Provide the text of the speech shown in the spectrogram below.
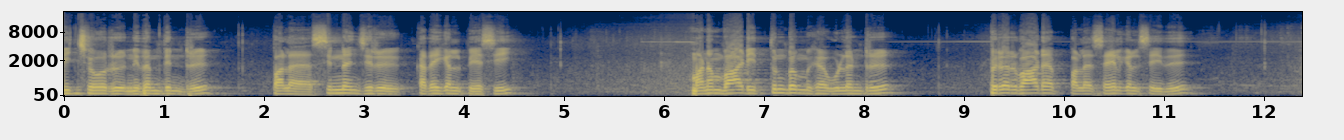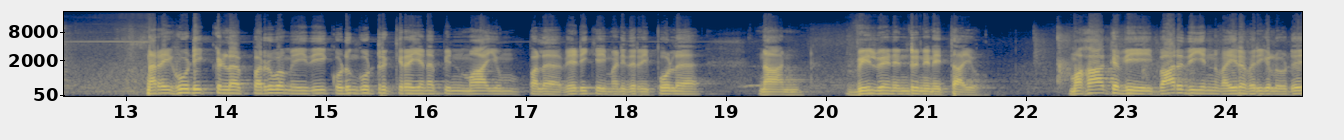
இடிச்சோறு நிதம் தின்று பல சின்னஞ்சிறு கதைகள் பேசி மனம் வாடி துன்பம் மிக உழன்று பிறர் வாட பல செயல்கள் செய்து நரைகூடி கிள பருவம் எய்தி கொடுங்கூற்று கிரையென பின் மாயும் பல வேடிக்கை மனிதரைப் போல நான் வீழ்வேன் என்று நினைத்தாயோ? மகாகவி பாரதியின் வைர வரிகளோடு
